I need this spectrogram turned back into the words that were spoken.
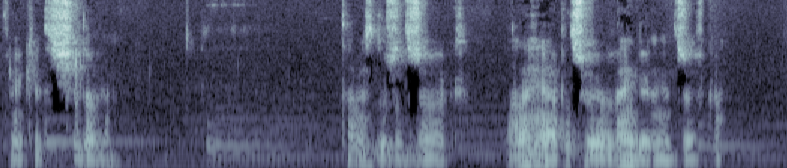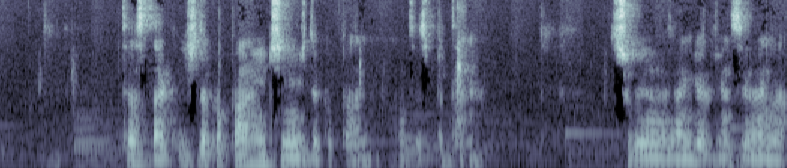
Pewnie kiedyś się dowiem. Tam jest dużo drzewek. Ale nie, potrzebuję węgiel, nie drzewka. Teraz tak, iść do kopalni czy nie iść do kopalni? No to jest pytanie. Potrzebujemy węgiel, więcej węgla.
